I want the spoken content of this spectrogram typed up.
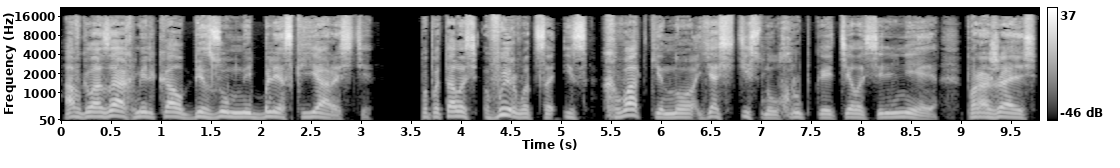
а в глазах мелькал безумный блеск ярости. Попыталась вырваться из хватки, но я стиснул хрупкое тело сильнее, поражаясь,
